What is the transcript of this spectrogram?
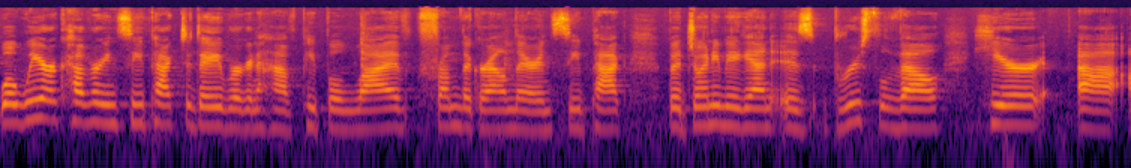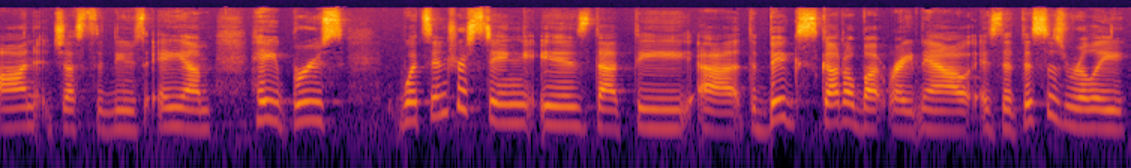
Well, we are covering CPAC today. We're going to have people live from the ground there in CPAC. But joining me again is Bruce LeVell here uh, on Just the News AM. Hey, Bruce. What's interesting is that the uh, the big scuttlebutt right now is that this is really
